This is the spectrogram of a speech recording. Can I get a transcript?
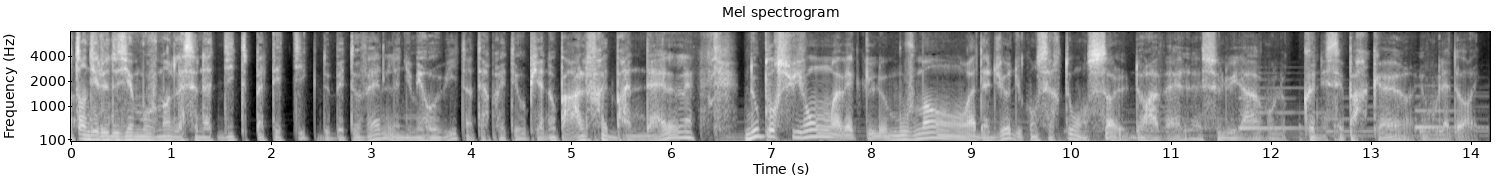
Entendiez le deuxième mouvement de la sonate dite pathétique de Beethoven, la numéro 8, interprétée au piano par Alfred Brendel. Nous poursuivons avec le mouvement adagio du concerto en sol de Ravel. Celui-là, vous le connaissez par cœur et vous l'adorez.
